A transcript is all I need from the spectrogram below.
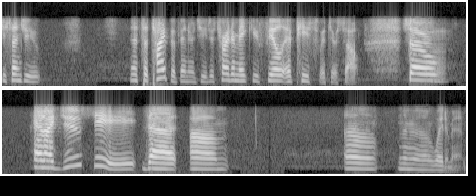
She sends you, it's a type of energy to try to make you feel at peace with yourself. So, mm. and I do see that, um, uh, wait a minute.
